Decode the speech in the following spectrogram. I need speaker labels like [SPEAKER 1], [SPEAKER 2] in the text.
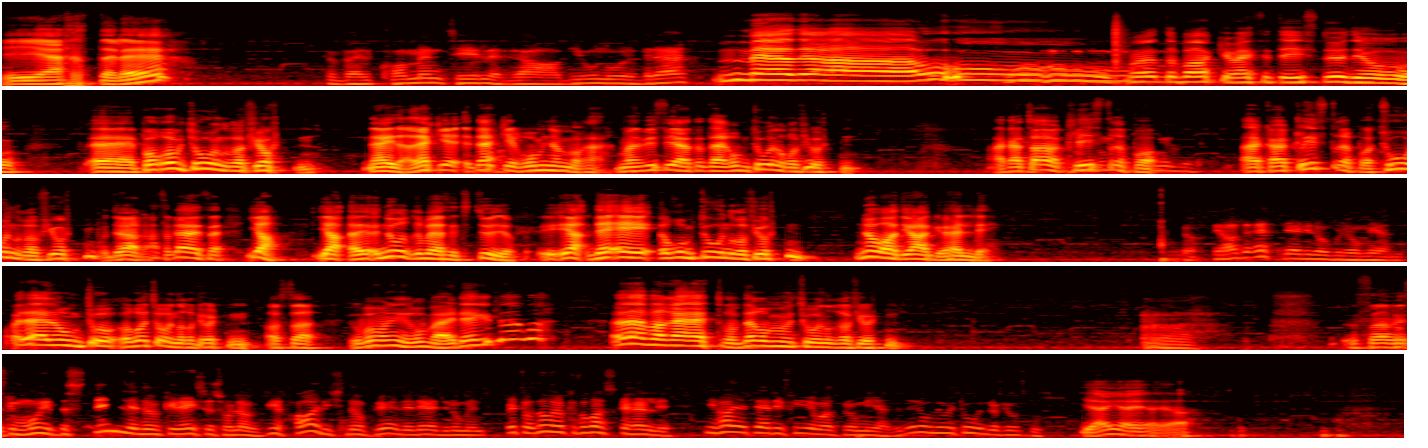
[SPEAKER 1] Hjertelig
[SPEAKER 2] Velkommen til Radio Nordre.
[SPEAKER 1] media! Uhu! Vi er tilbake, og jeg sitter i studio eh, på rom 214. Nei da, det, det er ikke romnummer her, men vi sier at det er rom 214. Jeg kan ta og klistre på Jeg kan klistre på 214 på døra. Så kan jeg si ja, ja, eh, Nordre Media sitt studio. Ja, det er rom 214. Nå var jeg uheldig.
[SPEAKER 2] Jeg hadde ett ledig dobbeltrom igjen.
[SPEAKER 1] Og det er rom to, rom 214. Altså, hvor mange rom er det egentlig her, da? Det er bare ett rom. Det er rom 214. Så hvis
[SPEAKER 2] Dere må jo bestille når dere reiser så langt. Vi har ikke noen flere ledige rom. Vet du hva, nå var dere forbaska heldige. Vi har et ledig firemannsrom igjen. Det er rom nummer 214.
[SPEAKER 1] Ja, ja, ja, ja.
